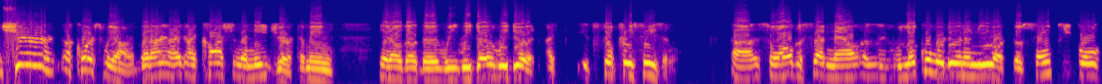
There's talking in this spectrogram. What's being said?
Sure, of course we are, but I, I, I caution the knee jerk. I mean, you know, the, the we we do we do it. I, it's still preseason, uh, so all of a sudden now, look what we're doing in New York. Those same people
